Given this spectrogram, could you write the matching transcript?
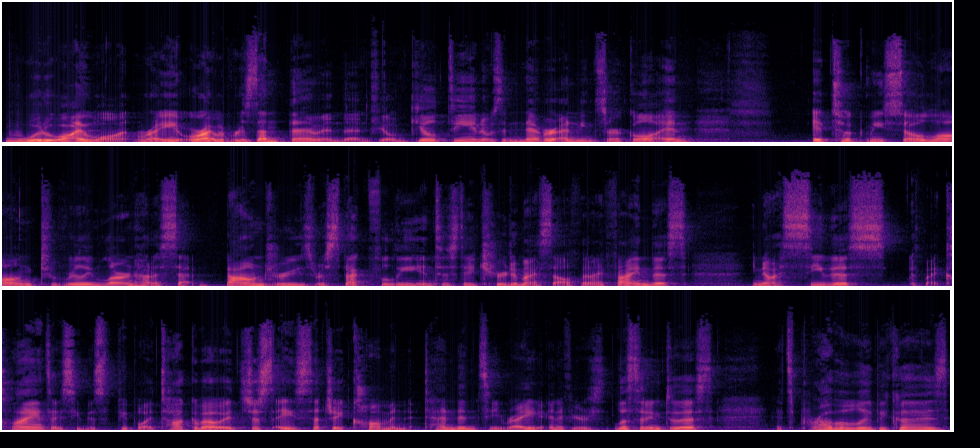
what do I want, right? Or I would resent them and then feel guilty and it was a never ending circle. And it took me so long to really learn how to set boundaries respectfully and to stay true to myself. And I find this, you know, I see this with my clients, I see this with people I talk about. It's just a such a common tendency, right? And if you're listening to this, it's probably because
